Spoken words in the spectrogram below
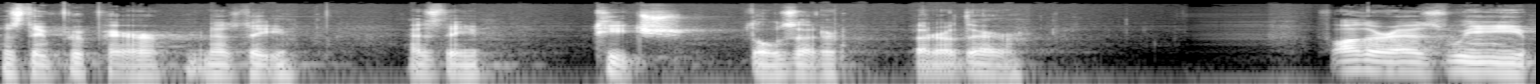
as they prepare and as they, as they teach those that are, that are there. Father, as we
